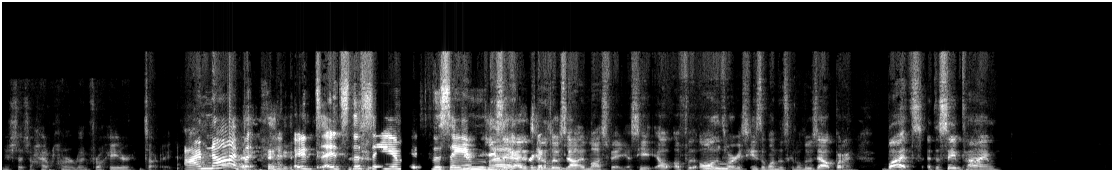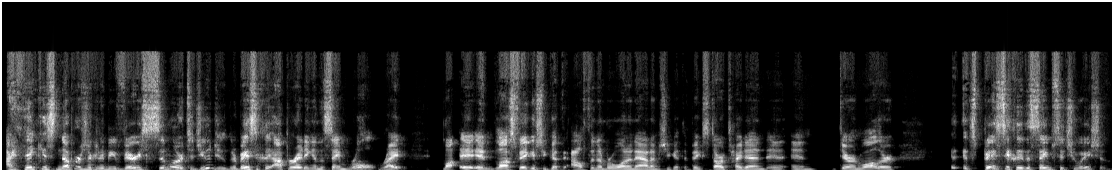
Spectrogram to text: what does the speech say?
You're such a Hunter Renfrow hater. It's all right. I'm not, uh, but it's it's the same. The same. He's the uh, guy that's going to lose out in Las Vegas. He all, for all the targets, he's the one that's going to lose out. But but at the same time, I think his numbers are going to be very similar to Juju. They're basically operating in the same role, right? In Las Vegas, you got the alpha number one in Adams, you get the big star tight end and Darren Waller. It's basically the same situation.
